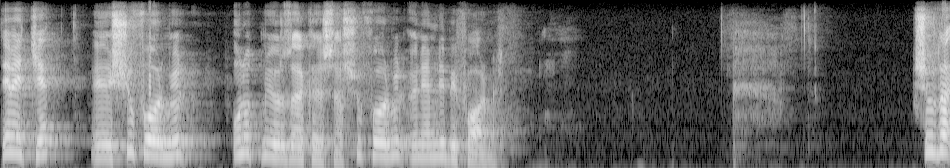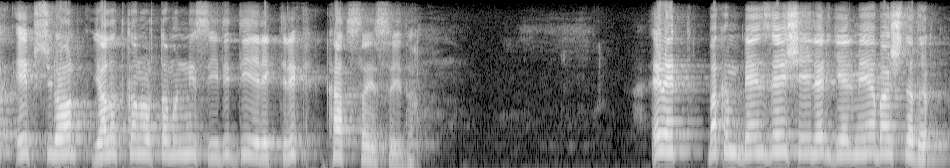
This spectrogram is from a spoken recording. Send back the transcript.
Demek ki e, şu formül unutmuyoruz arkadaşlar. Şu formül önemli bir formül. Şurada epsilon yalıtkan ortamın nesiydi? Dielektrik katsayısıydı. Evet bakın benzer şeyler gelmeye başladı.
